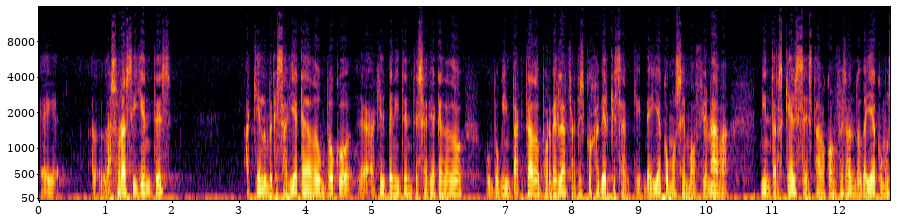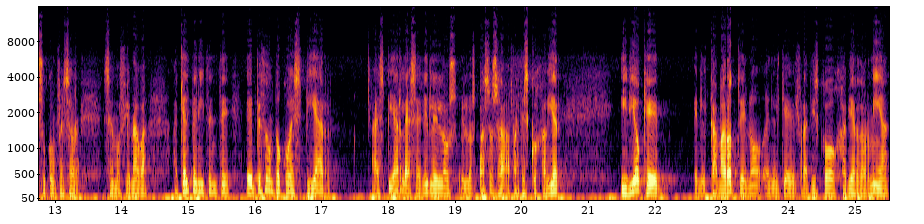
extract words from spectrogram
eh, las horas siguientes, aquel hombre que se había quedado un poco, eh, aquel penitente se había quedado un poco impactado por verle a Francisco Javier, que, veía cómo se emocionaba, mientras que él se estaba confesando, veía cómo su confesor se emocionaba. Aquel penitente empezó un poco a espiar, a espiarle, a seguirle los, los pasos a, Francisco Javier, y vio que en el camarote ¿no? en el que Francisco Javier dormía,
